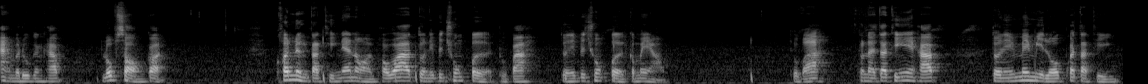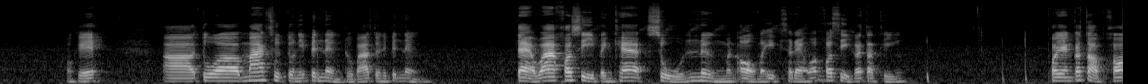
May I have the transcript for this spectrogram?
อะมาดูกันครับ ลบสองก่อน ข้อหนึ่งตัดทิ้งแน่นอน เพราะว่าตัวนี้เป็นช่วงเปิดถูกปะตัวนี้เป็นช่วงเปิดก็ไม่เอา ถูกปะตัวไหนตัดทิ้งครับ ตัวนี้ไม่มีลบก็ตัดทิ้ง โอเคอ่าตัวมากสุดตัวนี้เป็นหนึ่งถูกปะตัวนี้เป็นหนึ่งแต่ว่าข้อสี่เป็นแค่ศูนย์หนึ่งมันออกมาอีกแสดงว่าข้อสี่ก็ตัดทิ้ง พอยังก็ตอบข้อ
